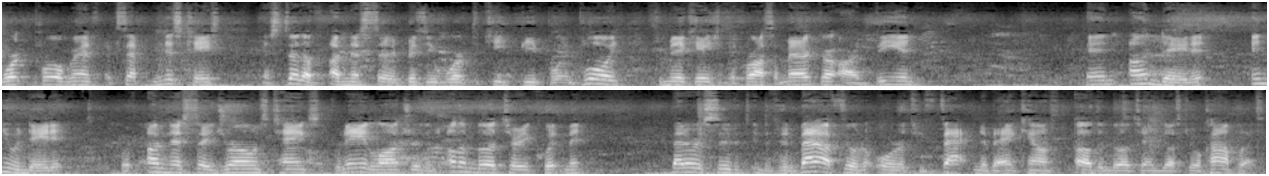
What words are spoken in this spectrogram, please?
work programs, except in this case, instead of unnecessary busy work to keep people employed, communications across America are being inundated, inundated with unnecessary drones, tanks, grenade launchers, and other military equipment better suited to the battlefield in order to fatten the bank accounts of the military industrial complex.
